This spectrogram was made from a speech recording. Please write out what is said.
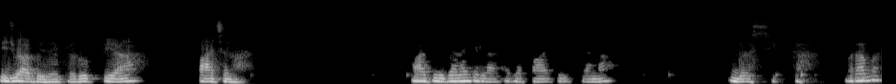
ત્રીજું આપ્યું છે કે રૂપિયા પાંચના પાંચ રૂપિયાના કેટલા તો કે પાંચ રૂપિયાના દસ સિક્કા બરાબર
